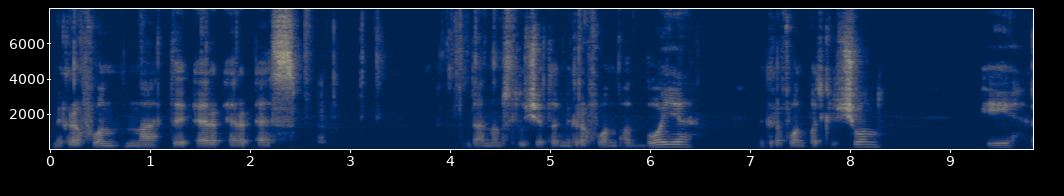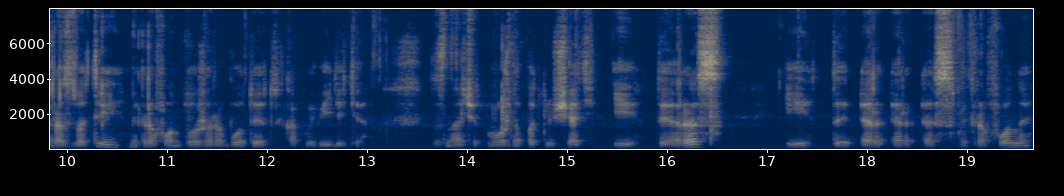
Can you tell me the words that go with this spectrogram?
микрофон на TRRS. В данном случае это микрофон отбоя. Микрофон подключен. И раз, два, три, микрофон тоже работает, как вы видите значит можно подключать и TRS, и TRRS микрофоны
